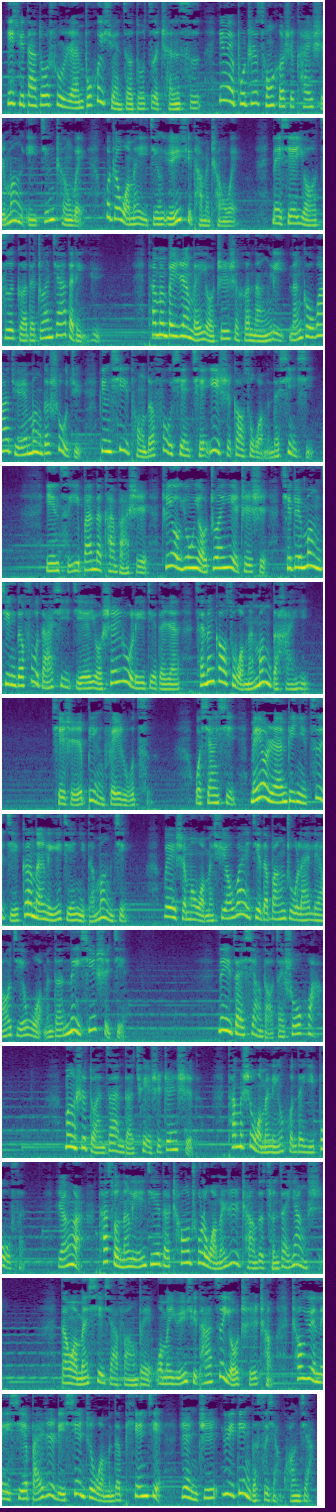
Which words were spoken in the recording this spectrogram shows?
也许大多数人不会选择独自沉思，因为不知从何时开始，梦已经成为，或者我们已经允许他们成为那些有资格的专家的领域。他们被认为有知识和能力，能够挖掘梦的数据，并系统的复现潜意识告诉我们的信息。因此，一般的看法是，只有拥有专业知识且对梦境的复杂细节有深入理解的人，才能告诉我们梦的含义。其实并非如此。我相信，没有人比你自己更能理解你的梦境。为什么我们需要外界的帮助来了解我们的内心世界？内在向导在说话，梦是短暂的，却也是真实的。它们是我们灵魂的一部分。然而，它所能连接的超出了我们日常的存在样式。当我们卸下防备，我们允许它自由驰骋，超越那些白日里限制我们的偏见、认知、预定的思想框架。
